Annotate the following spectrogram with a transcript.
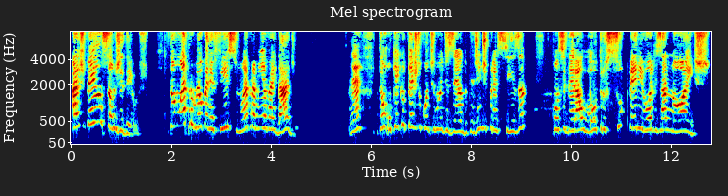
as bênçãos de Deus. Então não é para o meu benefício, não é para minha vaidade. Né? Então, o que, que o texto continua dizendo? Que a gente precisa considerar o outro superiores a nós.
